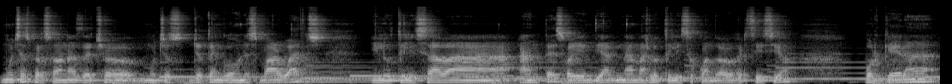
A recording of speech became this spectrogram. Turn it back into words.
Muchas personas, de hecho, muchos, yo tengo un smartwatch y lo utilizaba antes, hoy en día nada más lo utilizo cuando hago ejercicio, porque era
